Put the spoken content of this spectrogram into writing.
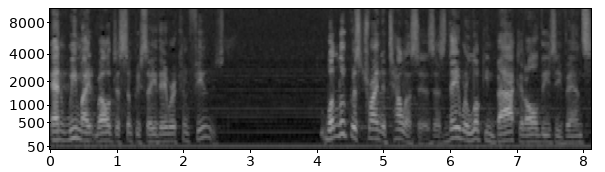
and we might well just simply say they were confused. What Luke was trying to tell us is, as they were looking back at all these events,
